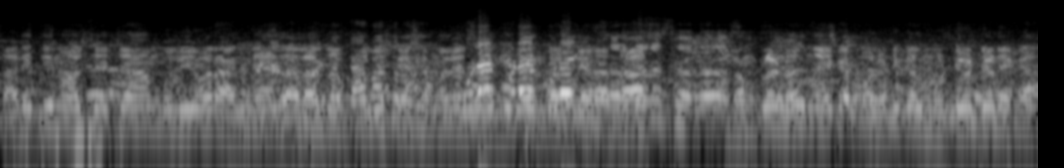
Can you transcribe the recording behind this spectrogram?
साडेतीन वर्षाच्या मुलीवर अन्याय झाला जो पोलीस स्टेशनमध्ये सांगितल्यानंतर तेरा तास कंप्लेंट होत नाही का? पॉलिटिकल मोटिवेटेड आहे का?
